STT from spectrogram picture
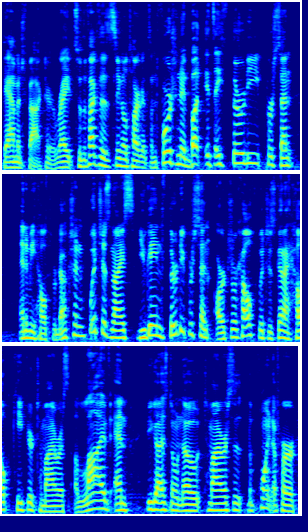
damage factor right? So the fact that it's single target is unfortunate but it's a 30 percent enemy health reduction which is nice. You gain 30 percent archer health which is going to help keep your Tomyris alive. And if you guys don't know Tomyris the point of her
